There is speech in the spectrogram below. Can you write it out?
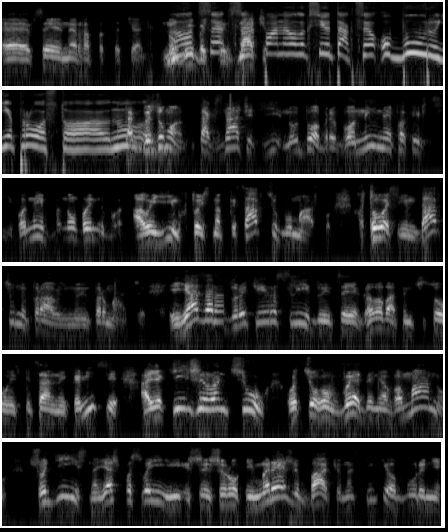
е, все енергопостачання. Ну, Ну, вибачте, це, це, значить. пане Олексію, так, це обурює просто. Ну, Так безумовно, так значить, ну добре, вони не фахівці, вони ну ви- але їм хтось написав цю бумажку, хтось їм дав цю неправильну інформацію. І я зараз, до речі, це як голова тимчасової спеціальної комісії. А який же ланцюг оцього введення в оману, що дійсно я ж по своїй широкій мережі бачу наскільки обурені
